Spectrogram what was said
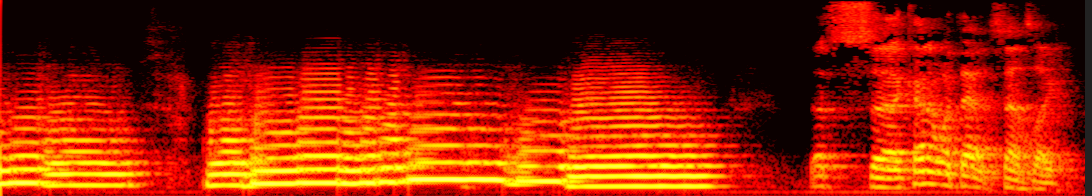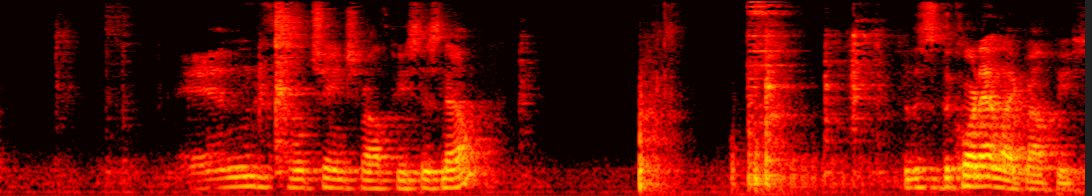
That's uh, kind of what that sounds like. And we'll change mouthpieces now. So this is the cornet-like mouthpiece.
